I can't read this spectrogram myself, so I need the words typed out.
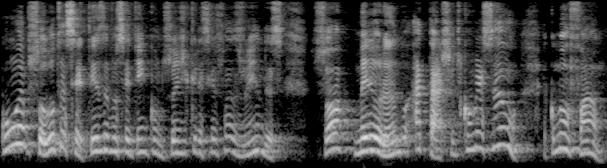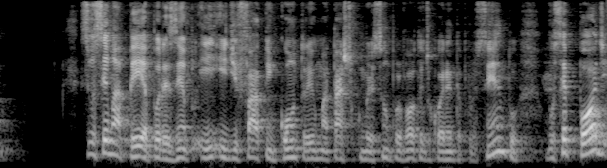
com absoluta certeza você tem condições de crescer suas vendas, só melhorando a taxa de conversão. É como eu falo. Se você mapeia, por exemplo, e, e, de fato encontra uma taxa de conversão por volta de 40%, você pode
